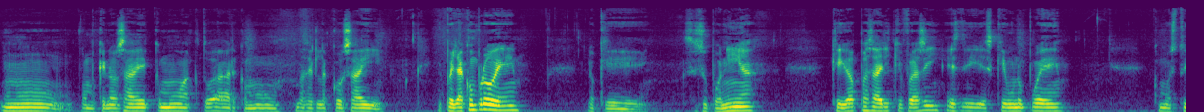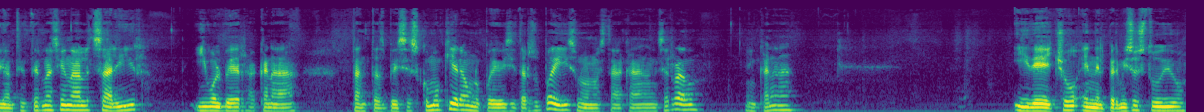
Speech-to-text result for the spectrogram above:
uno como que no sabe cómo actuar, cómo va a ser la cosa y, y pues ya comprobé lo que se suponía que iba a pasar y que fue así. Es, es que uno puede, como estudiante internacional, salir y volver a Canadá tantas veces como quiera. Uno puede visitar su país, uno no está acá encerrado en Canadá. Y de hecho, en el permiso de estudio,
